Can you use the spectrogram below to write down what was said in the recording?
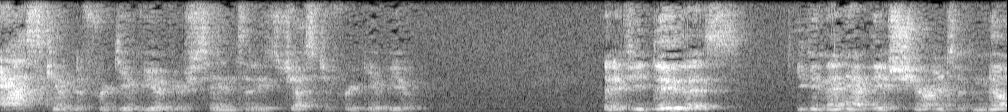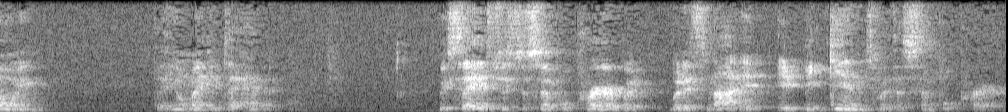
ask him to forgive you of your sins, that he's just to forgive you, that if you do this, you can then have the assurance of knowing that you'll make it to heaven. We say it's just a simple prayer, but, but it's not. It, it begins with a simple prayer.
